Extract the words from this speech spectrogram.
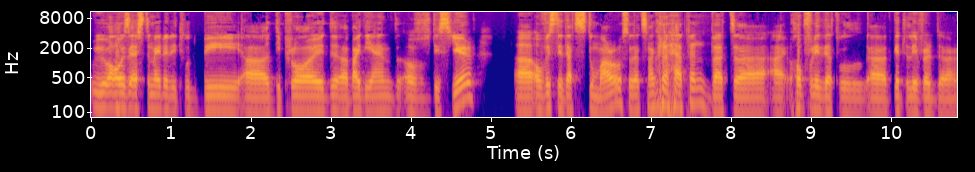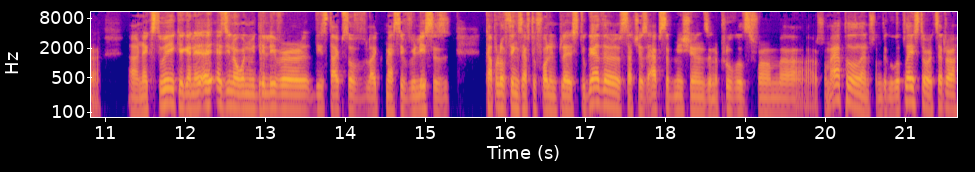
we always estimated it would be uh, deployed uh, by the end of this year. Uh, obviously, that's tomorrow, so that's not going to happen. But uh, I, hopefully, that will uh, get delivered uh, next week. Again, as you know, when we deliver these types of like massive releases, couple of things have to fall in place together, such as app submissions and approvals from uh, from Apple and from the Google Play Store, etc.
